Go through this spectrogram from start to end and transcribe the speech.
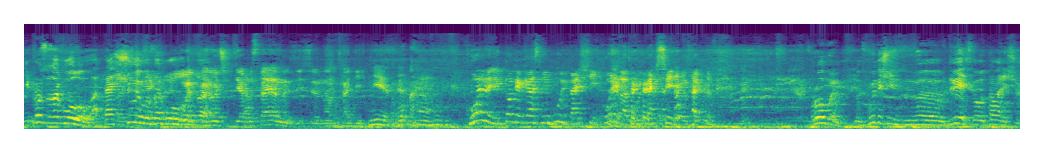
Не просто за голову, а тащу его за голову. Коль, да. короче, тебе постоянно здесь э, надо ходить. Нет, это... Колю никто как раз не будет тащить. Колю надо будет тащить вот так вот. Пробуем. Есть вытащить в, в дверь своего товарища.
